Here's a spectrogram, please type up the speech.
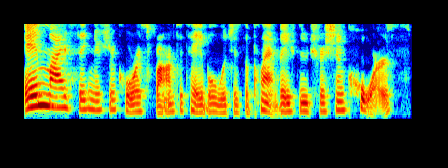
In my signature course, Farm to Table, which is a plant based nutrition course,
